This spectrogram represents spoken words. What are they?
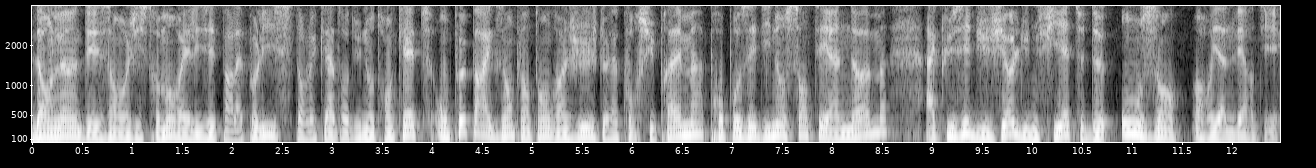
Dans l'un des enregistrements réalisés par la police dans le cadre d'une autre enquête, on peut par exemple entendre un juge de la Cour suprême proposer d'innocenter un homme accusé du viol d'une fillette de 11 ans, Oriane Verdier.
